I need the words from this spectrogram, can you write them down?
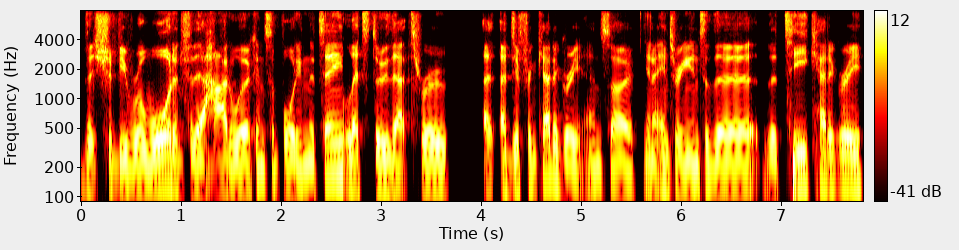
that should be rewarded for their hard work and supporting the team. Let's do that through a, a different category. And so, you know, entering into the the tea category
